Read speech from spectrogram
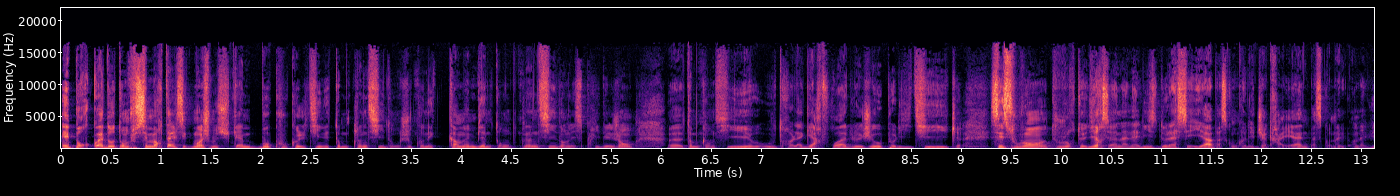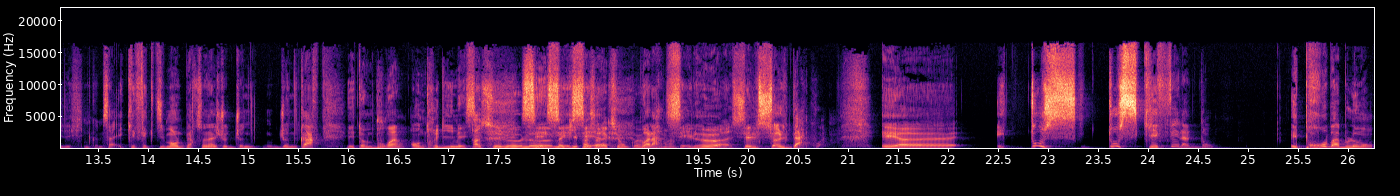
Et pourquoi d'autant plus c'est mortel C'est que moi, je me suis quand même beaucoup coltiné Tom Clancy, donc je connais quand même bien Tom Clancy dans l'esprit des gens. Euh, Tom Clancy, outre la guerre froide, le géopolitique, c'est souvent toujours te dire c'est un analyste de la CIA parce qu'on connaît Jack Ryan, parce qu'on a, on a vu des films comme ça, et qu'effectivement, le personnage de John, John Clark est un bourrin, entre guillemets. Ah, c'est le- le c'est- mec c'est- qui passe c'est- à l'action, quoi. Voilà, Ouais. c'est le, c'est le soldat, quoi. Et, euh, et tout, ce, tout ce qui est fait là-dedans est probablement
